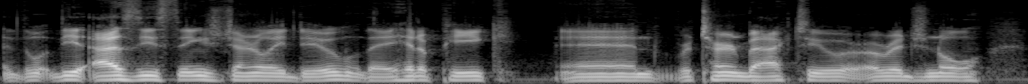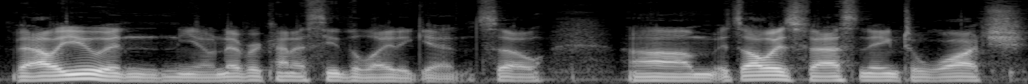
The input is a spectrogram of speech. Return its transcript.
the, as these things generally do, they hit a peak and return back to original value, and you know, never kind of see the light again. So um, it's always fascinating to watch,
